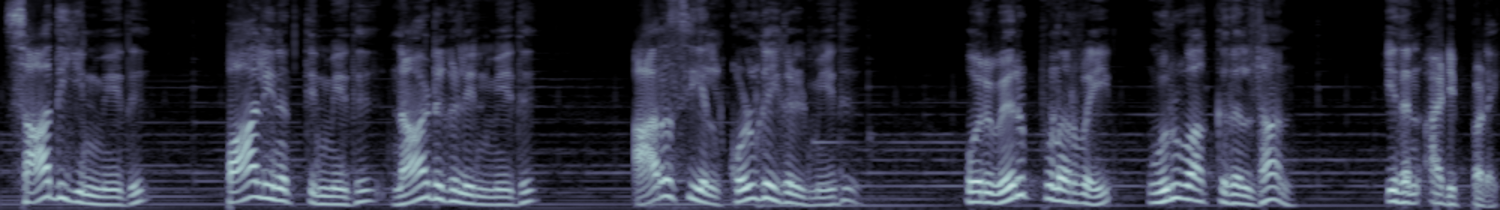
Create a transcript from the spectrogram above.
சாதியின் மீது பாலினத்தின் மீது நாடுகளின் மீது அரசியல் கொள்கைகள் மீது ஒரு வெறுப்புணர்வை உருவாக்குதல்தான் இதன் அடிப்படை.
